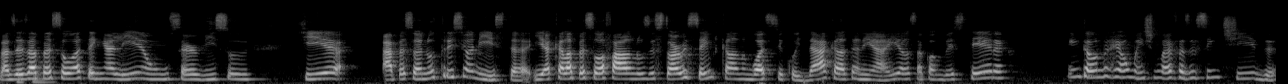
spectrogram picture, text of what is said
Às vezes a uhum. pessoa tem ali um serviço que a pessoa é nutricionista e aquela pessoa fala nos stories sempre que ela não gosta de se cuidar, que ela tá nem aí, ela só come besteira. então realmente não vai fazer sentido,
